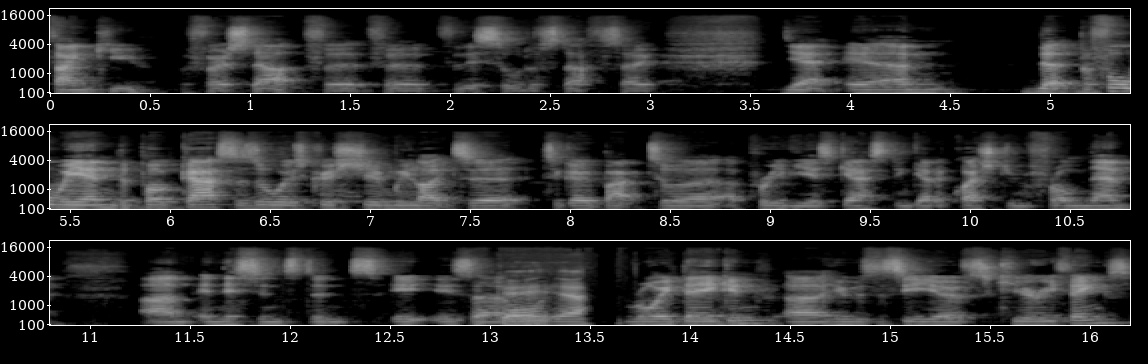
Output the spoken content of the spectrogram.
thank you for a start for, for for this sort of stuff. So yeah. Um, look, before we end the podcast, as always, Christian, we like to to go back to a, a previous guest and get a question from them. Um, in this instance, it is uh, okay, Roy, yeah. Roy Dagan, uh, who was the CEO of SecuriThings.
